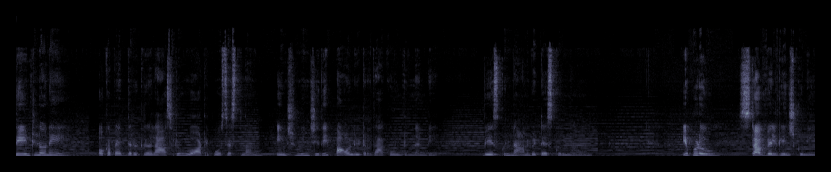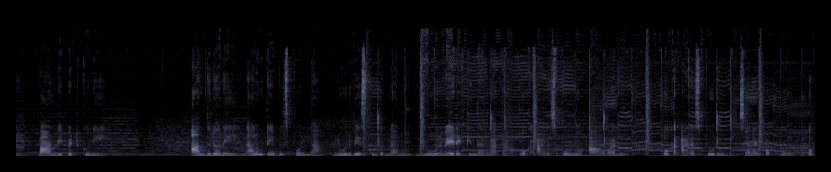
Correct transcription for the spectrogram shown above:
దీంట్లోనే ఒక పెద్ద గ్లాసుడు వాటర్ పోసేస్తున్నాను. ఇంచుమించు ఇది పావు లీటర్ దాకా ఉంటుందండి. వేసుకుని నానబెట్టేసుకుందాము ఇప్పుడు స్టవ్ వెలిగించుకుని బాండీ పెట్టుకుని అందులోని నాలుగు టేబుల్ స్పూన్ల నూనె వేసుకుంటున్నాను. నూనె వేడెక్కిన తర్వాత ఒక అర స్పూను ఆవాలు. ఒక అర స్పూను శనగపప్పు ఒక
